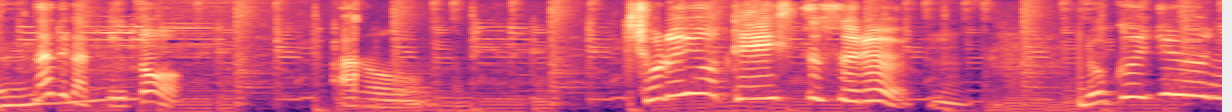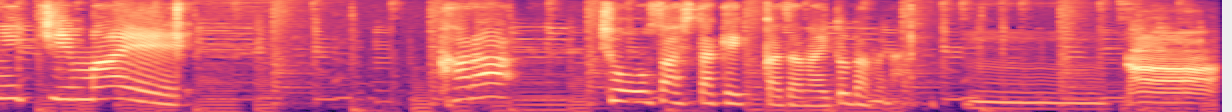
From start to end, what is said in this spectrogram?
うん。なぜかっていうとあの書類を提出するうん。60日前から調査した結果じゃないとダメなのうん。あ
